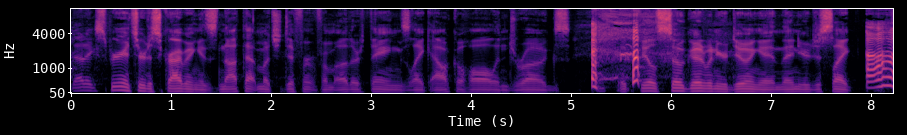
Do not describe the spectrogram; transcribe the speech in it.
that experience you're describing is not that much different from other things like alcohol and drugs. It feels so good when you're doing it, and then you're just like, Uh-huh.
